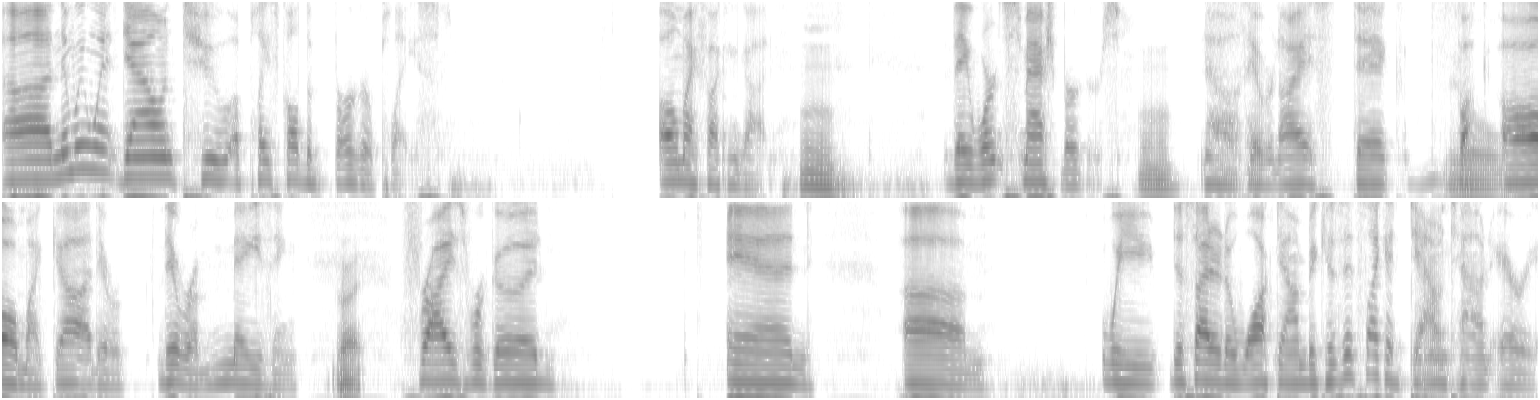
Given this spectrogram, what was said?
Uh, and then we went down to a place called the Burger Place. Oh my fucking god! Mm. They weren't smash burgers. Mhm. No, they were nice, thick. Fuck! Ew. Oh my god, they were they were amazing. Right. Fries were good, and um, we decided to walk down because it's like a downtown area,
